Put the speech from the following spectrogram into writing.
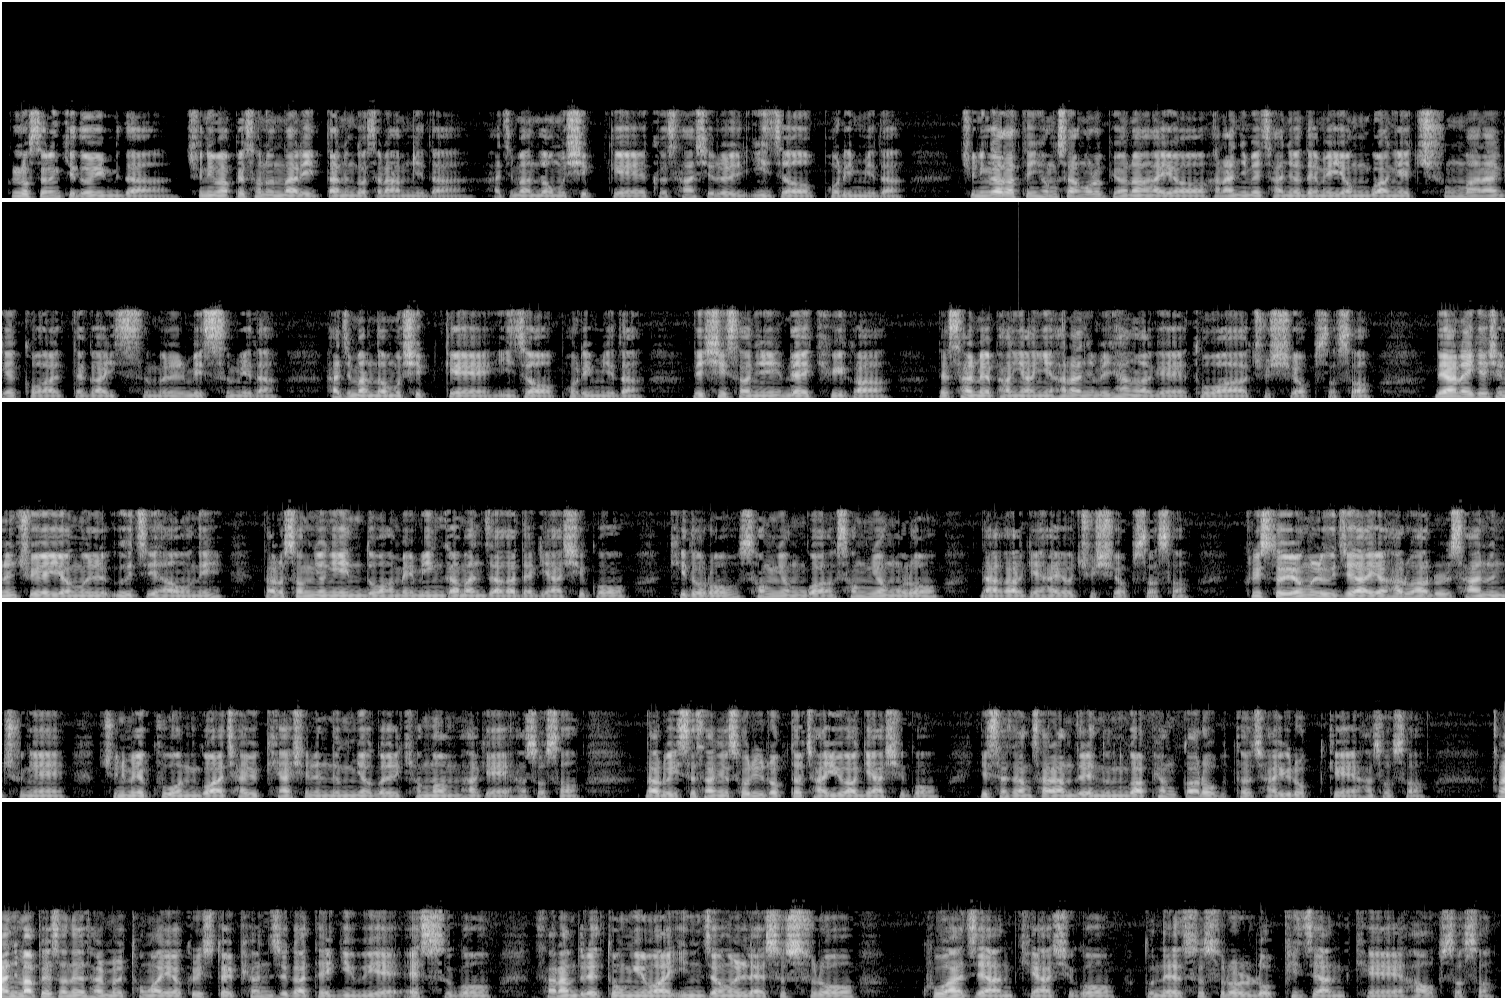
글로 쓰는 기도입니다. 주님 앞에 서는 날이 있다는 것을 압니다. 하지만 너무 쉽게 그 사실을 잊어버립니다. 주님과 같은 형상으로 변화하여 하나님의 자녀됨의 영광에 충만하게 거할 때가 있음을 믿습니다. 하지만 너무 쉽게 잊어버립니다. 내 시선이 내 귀가 내 삶의 방향이 하나님을 향하게 도와주시옵소서. 내 안에 계시는 주의 영을 의지하오니 나로 성령의 인도함에 민감한 자가 되게 하시고 기도로 성령과 성령으로 나가게 하여 주시옵소서. 그리스도 영을 의지하여 하루하루를 사는 중에 주님의 구원과 자유케 하시는 능력을 경험하게 하소서. 나로 이 세상의 소리로부터 자유하게 하시고 이 세상 사람들의 눈과 평가로부터 자유롭게 하소서. 하나님 앞에서 내 삶을 통하여 그리스도의 편지가 되기 위해 애쓰고 사람들의 동의와 인정을 내 스스로 구하지 않게 하시고 또 내 스스로를 높이지 않게 하옵소서.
